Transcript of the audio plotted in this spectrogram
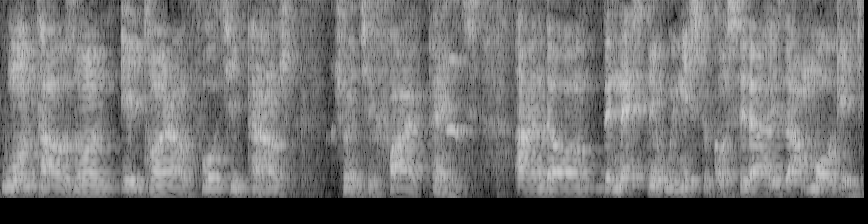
1,840 pounds 25 pence and um, the next thing we need to consider is our mortgage.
